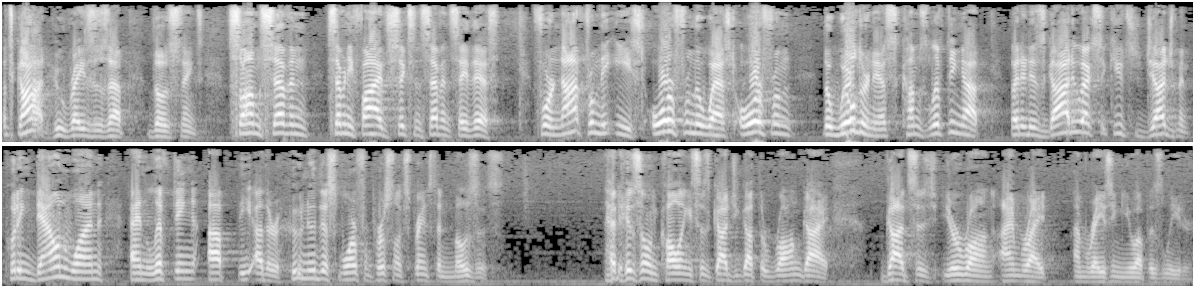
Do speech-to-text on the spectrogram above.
That's God who raises up those things. Psalm 7, 75, 6 and 7 say this for not from the east or from the west or from the wilderness comes lifting up, but it is God who executes judgment, putting down one and lifting up the other. Who knew this more from personal experience than Moses? At his own calling, he says, God, you got the wrong guy. God says, You're wrong. I'm right. I'm raising you up as leader.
